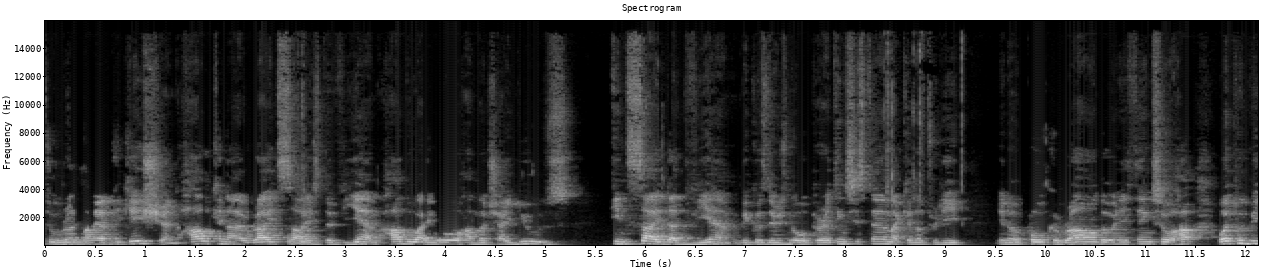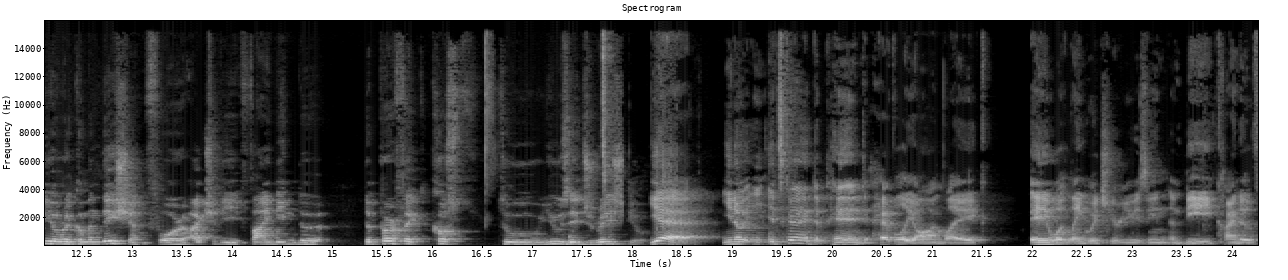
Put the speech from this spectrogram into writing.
to run my application, how can I right size the VM? How do I know how much I use inside that VM? Because there is no operating system, I cannot really you know poke around or anything. So how, what would be your recommendation for actually finding the the perfect cost to usage ratio? Yeah, you know, it's going to depend heavily on like a what language you're using and b kind of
